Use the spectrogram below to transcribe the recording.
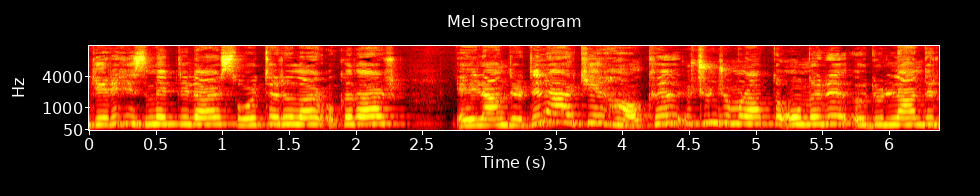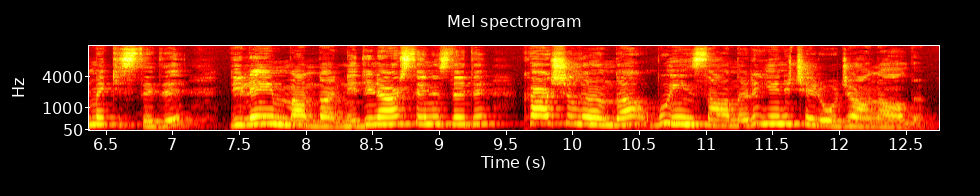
geri hizmetliler, soytarılar o kadar eğlendirdiler ki halkı 3. Murat da onları ödüllendirmek istedi. Dileyin benden ne dilerseniz dedi. Karşılığında bu insanları Yeniçeri Ocağı'na aldı.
